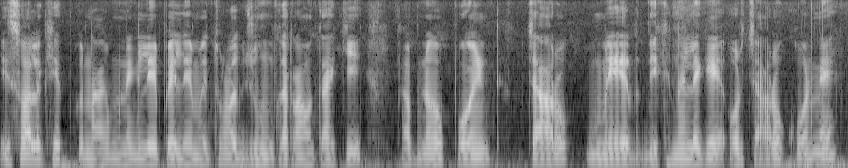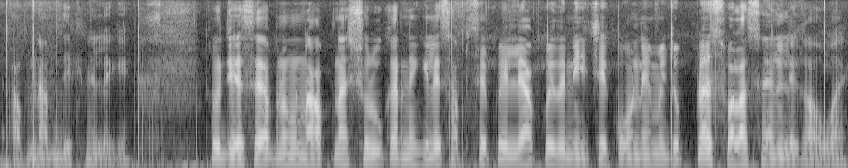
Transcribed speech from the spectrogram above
इस वाले खेत को नापने के लिए पहले मैं थोड़ा जूम कर रहा हूँ ताकि अपने को पॉइंट चारों मेर दिखने लगे और चारों कोने अपने आप दिखने लगे। तो जैसे अपने को नापना शुरू करने के लिए सबसे पहले आपको इधर नीचे कोने में जो प्लस वाला साइन लगा हुआ है,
